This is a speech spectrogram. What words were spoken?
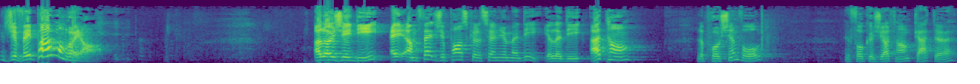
Je vais pas à Montréal. Alors j'ai dit, et en fait, je pense que le Seigneur m'a dit, il a dit, attends le prochain vol, il faut que j'attende quatre heures.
